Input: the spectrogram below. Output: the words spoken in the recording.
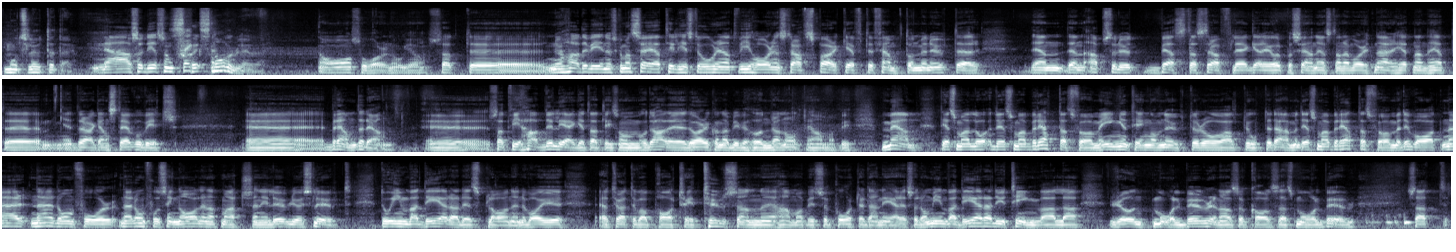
mot slutet där. Nej, alltså det som 6-0 blev det. Ja, så var det nog ja. Så att, eh, nu hade vi, nu ska man säga till historien att vi har en straffspark efter 15 minuter. Den, den absolut bästa straffläggare, jag höll på att säga nästan har varit i närheten, han hette eh, Dragan Stevovic. Eh, brände den. Eh, så att vi hade läget att liksom, och då hade, då hade det kunnat bli 100-0 till Hammarby. Men det som, har, det som har berättats för mig, ingenting om nuter och alltihop det där, men det som har berättats för mig det var att när, när, de får, när de får signalen att matchen i Luleå är slut, då invaderades planen. Det var ju, jag tror att det var ett par, tre tusen Hammarby-supporter där nere, så de invaderade ju Tingvalla runt målburen, alltså Karlstads målbur. Så att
